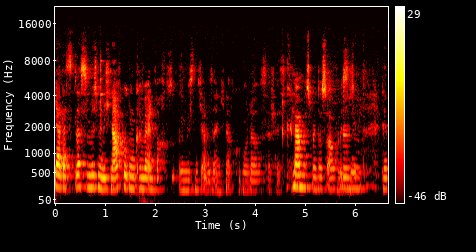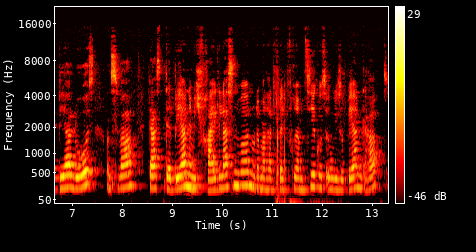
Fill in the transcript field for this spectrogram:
Ja, das, das müssen wir nicht nachgucken, können wir einfach, wir müssen nicht alles eigentlich nachgucken, oder? Das ist ja scheiße. Klar müssen wir das auch Müssen lösen. Der Bär los, und zwar, da ist der Bär nämlich freigelassen worden, oder man hat vielleicht früher im Zirkus irgendwie so Bären gehabt.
